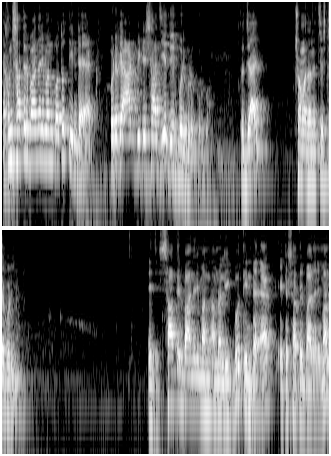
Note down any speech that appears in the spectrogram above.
এখন সাতের বাইনারি মান কত? তিনটা এক। ওটাকে আট বিটে সাজিয়ে দুইয়ের পরিপূরক করব। তো যাই, সমাধানের চেষ্টা করি। এই যে সাতের বাইনারি মান আমরা লিখব, তিনটা এক, এটা সাতের বাইনারি মান।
